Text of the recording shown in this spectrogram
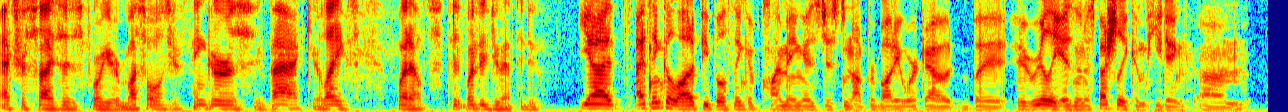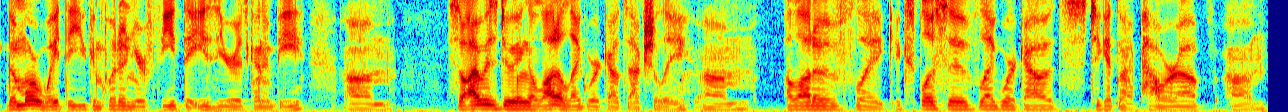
exercises for your muscles, your fingers, your back, your legs. What else? What did you have to do? Yeah, I, I think a lot of people think of climbing as just an upper body workout, but it really isn't, especially competing. Um, the more weight that you can put on your feet, the easier it's going to be. Um, so I was doing a lot of leg workouts actually. Um, a lot of like explosive leg workouts to get my power up. Um,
